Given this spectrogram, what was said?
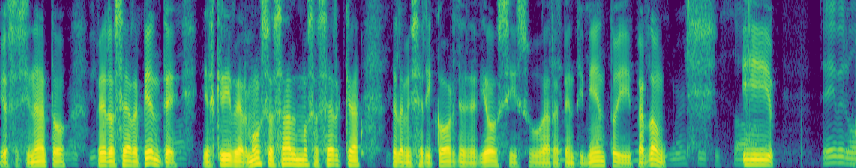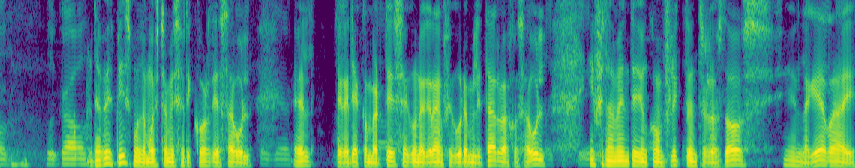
y asesinato, pero se arrepiente y escribe hermosos salmos acerca de la misericordia de Dios y su arrepentimiento y perdón. Y David mismo le muestra misericordia a Saúl. Él llegaría a convertirse en una gran figura militar bajo Saúl y finalmente hay un conflicto entre los dos en la guerra y,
